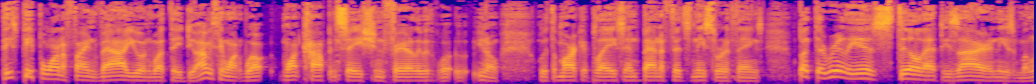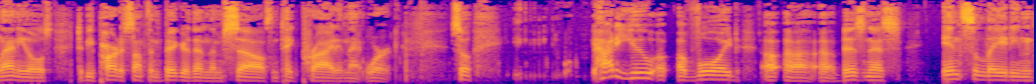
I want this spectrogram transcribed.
these people want to find value in what they do. Obviously, want well, want compensation fairly with you know with the marketplace and benefits and these sort of things. But there really is still that desire in these millennials to be part of something bigger than themselves and take pride in that work. So, how do you avoid a, a, a business insulating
